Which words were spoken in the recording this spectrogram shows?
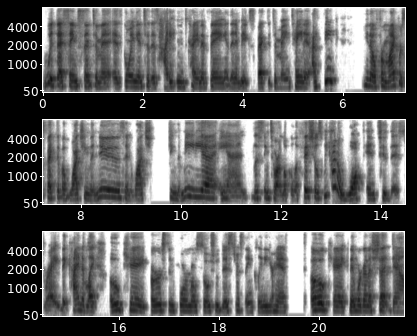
with that same sentiment as going into this heightened kind of thing and then be expected to maintain it i think you know, from my perspective of watching the news and watching the media and listening to our local officials, we kind of walked into this, right? They kind of like, okay, first and foremost, social distancing, cleaning your hands. Okay, then we're going to shut down.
